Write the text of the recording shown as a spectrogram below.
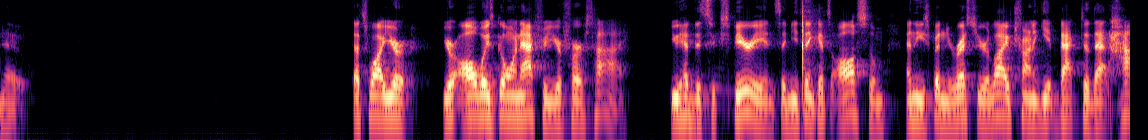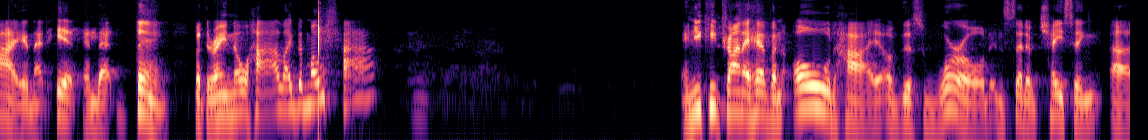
No. That's why you're you're always going after your first high. You have this experience and you think it's awesome and then you spend the rest of your life trying to get back to that high and that hit and that thing. But there ain't no high like the most high and you keep trying to have an old high of this world instead of chasing a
